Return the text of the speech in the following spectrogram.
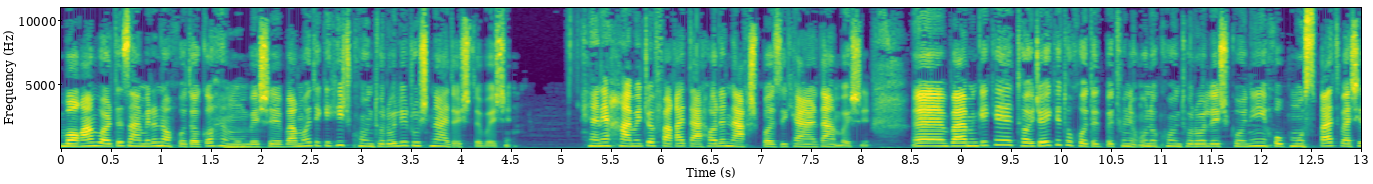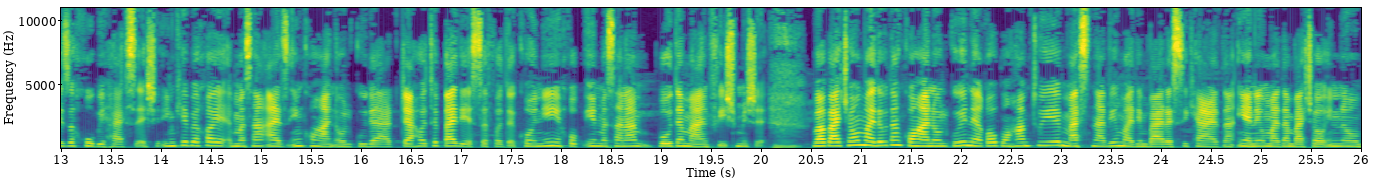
واقعا وارد زمیر ناخودآگاهمون بشه و ما دیگه هیچ کنترلی روش نداشته باشیم. یعنی همه جا فقط در حال نقش بازی کردن باشی. و میگه که تا جایی که تو خودت بتونی اونو کنترلش کنی خب مثبت و چیز خوبی هستش. اینکه بخوای مثلا از این کهن الگو در جهات بدی استفاده کنی خب این مثلا بود منفیش میشه. و بچه ها اومده بودن کهن الگوی نقاب با هم توی مصنوی اومدیم بررسی کردن. یعنی اومدن بچه ها اینو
